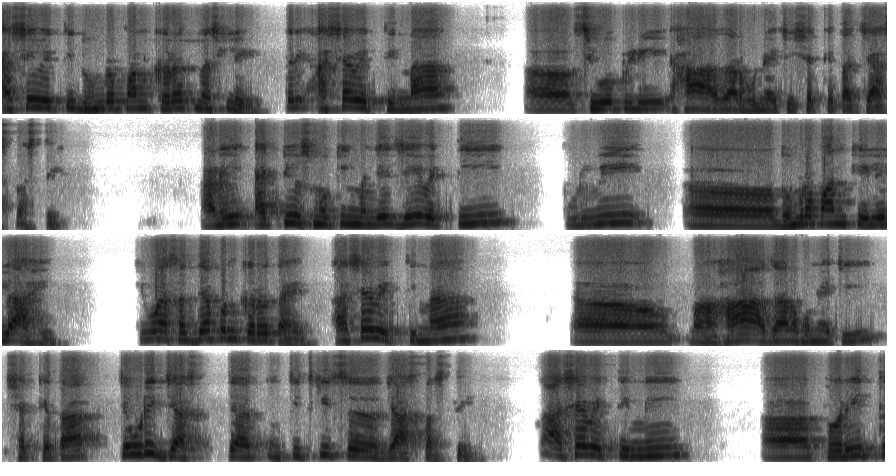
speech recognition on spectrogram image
असे व्यक्ती धूम्रपान करत नसले तरी अशा व्यक्तींना सीओपीडी हा आजार होण्याची शक्यता जास्त असते. आणि ऍक्टिव्ह स्मोकिंग म्हणजे जे व्यक्ती पूर्वी धूम्रपान केलेलं आहे किंवा सध्या पण करत आहेत अशा व्यक्तींना हा आजार होण्याची शक्यता तेवढीच जास्त तितकीच जास्त असते. तर अशा व्यक्तींनी त्वरित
